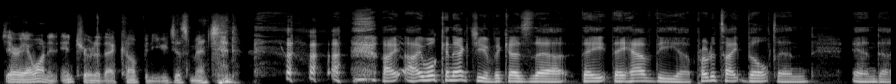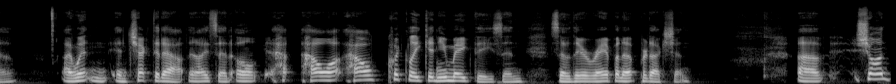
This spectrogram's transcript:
Jerry, I want an intro to that company you just mentioned. I, I will connect you because uh, they they have the uh, prototype built and and uh, I went and, and, checked it out and I said, oh, how how quickly can you make these? And so they're ramping up production. Uh, Sean,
